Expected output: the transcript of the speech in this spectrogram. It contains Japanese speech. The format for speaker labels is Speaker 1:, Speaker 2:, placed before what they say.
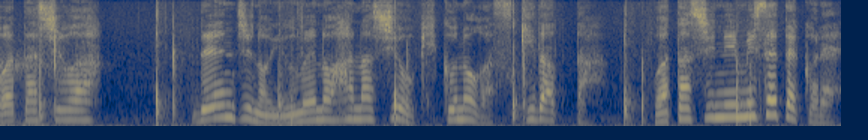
Speaker 1: 私はデンジの夢の話を聞くのが好きだった。私に見せてくれ。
